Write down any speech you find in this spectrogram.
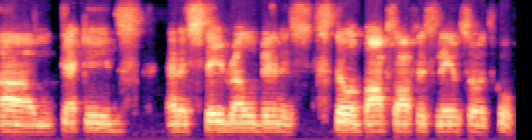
um, decades and has stayed relevant. Is still a box office name, so it's cool.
